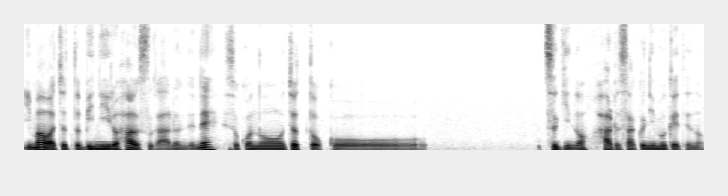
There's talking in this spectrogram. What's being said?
今はちょっとビニールハウスがあるんでね。そこのちょっとこう次の春作に向けての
